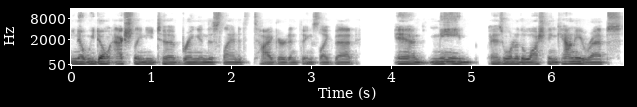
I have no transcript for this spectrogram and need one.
you know we don't actually need to bring in this land at the tigard and things like that and me as one of the washington county reps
